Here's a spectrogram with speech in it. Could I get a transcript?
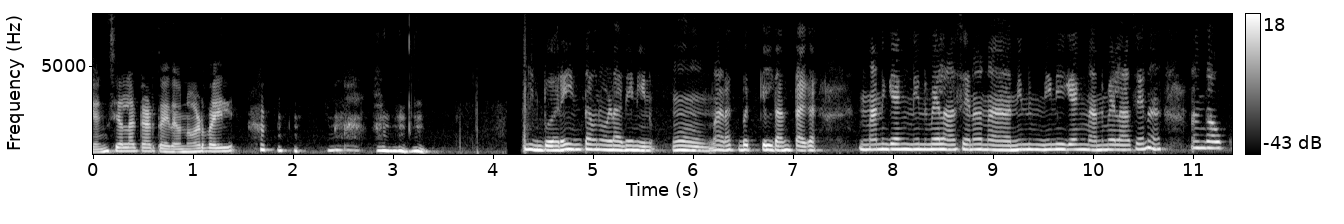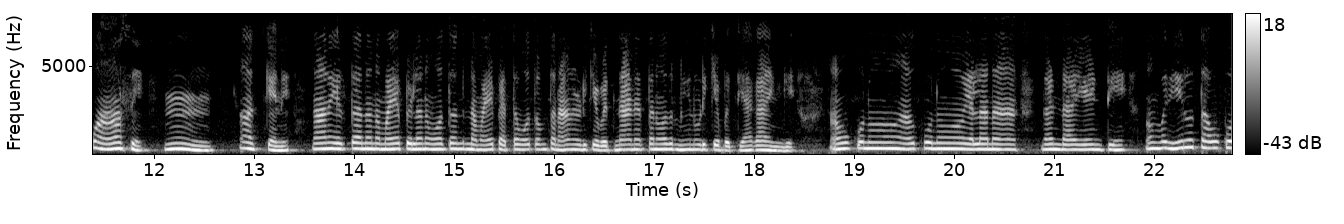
ಹೆಂಗ್ಸಿ ಎಲ್ಲ ಆಡ್ತಾ ಇದ್ದಾವೆ, ನೋಡ್ಬಾ ಇಲ್ಲಿ. ನೀನು ಬರೀ ಇಂಥವ್ ನೋಡೋದೆ ನೀನು. ಹ್ಞೂ ಮಾಡಕ್ಕೆ ಬದುಕಿಲ್ದಂತಾಗ ನನಗೆ ಹೆಂಗೆ ನಿನ್ನ ಮೇಲೆ ಆಸೆನ? ನಿನ್ನ ನಿನಗೆ ಹೆಂಗೆ ನನ್ನ ಮೇಲೆ ಆಸೆನ? ಹಂಗೆ ಅವಕ್ಕೂ ಆಸೆ. ಹ್ಞೂ ಅದಕ್ಕೇನೆ ನಾನು ಇರ್ತಾನ ನಮ್ಮ ಅಯ್ಯಪ್ಪ ಎಲ್ಲ ಓದಂದ್ರೆ ನಮ್ಮ ಅಯ್ಯಪ್ಪ ಎತ್ತ ಅಂತ ನಾನು ಹುಡುಕೆ ನಾನು ಎತ್ತನ ಹೋದ್ರೆ ನೀನು ಹುಡುಕೆ ಬತ್ತಿ. ಆಗ ಹಿಂಗೆ. ಅವಕ್ಕೂ ಅವಕ್ಕೂ ಎಲ್ಲನ ಗಂಡ, ಹೆಂಡ್ತಿ ಹಂಗೆ ಇರುತ್ತೆ ಅವಕ್ಕೂ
